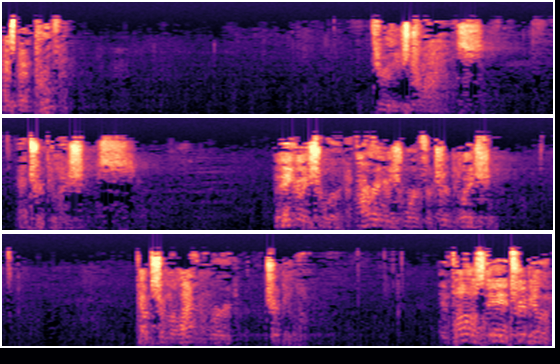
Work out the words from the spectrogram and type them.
has been proven through these trials and tribulations. The English word, our English word for tribulation, comes from the Latin word tribulum. In Paul's day, a tribulum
